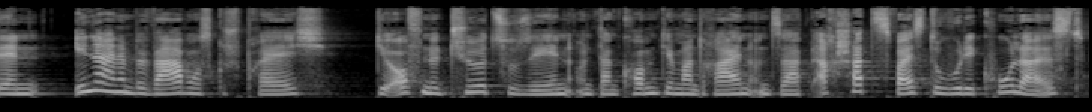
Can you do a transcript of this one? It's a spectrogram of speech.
Denn in einem Bewerbungsgespräch die offene Tür zu sehen und dann kommt jemand rein und sagt, ach Schatz, weißt du, wo die Cola ist?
